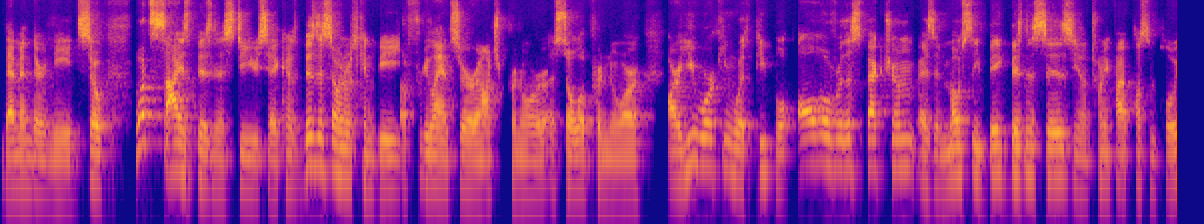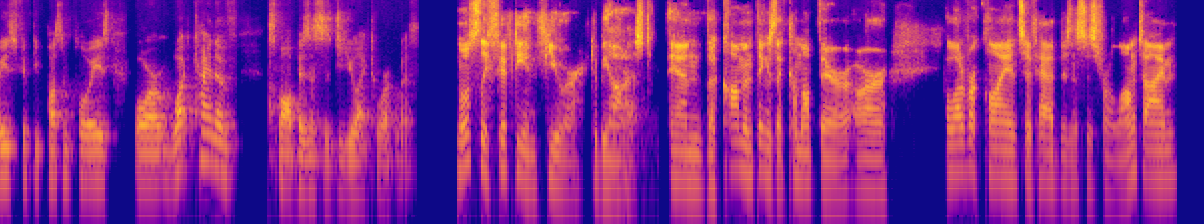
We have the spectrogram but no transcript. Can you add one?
them and their needs. So, what size business do you say? Because business owners can be a freelancer, an entrepreneur, a solopreneur. Are you working with people all over the spectrum? Is it mostly big businesses, you know, 25 plus employees, 50 plus employees? Or what kind of small businesses do you like to work with? Mostly 50 and fewer, to be honest. And the common things that come up there are a lot of our clients have had businesses for a long time.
